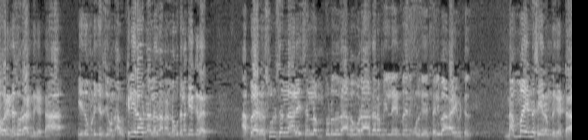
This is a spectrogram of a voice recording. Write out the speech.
அவர் என்ன சொல்றாருன்னு கேட்டா இது முடிஞ்சிருச்சு. அவர் கிளியரா ஒரு நல்லதான் நல்ல நோக்கத்தெல்லாம் கேட்கிறார் அப்ப ரசூல் சல்லா அலை செல்லம் தொழுததாக ஒரு ஆதாரம் இல்லை என்பது உங்களுக்கு தெளிவாக ஆகிவிட்டது. நம்ம என்ன செய்யறோம்னு கேட்டா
